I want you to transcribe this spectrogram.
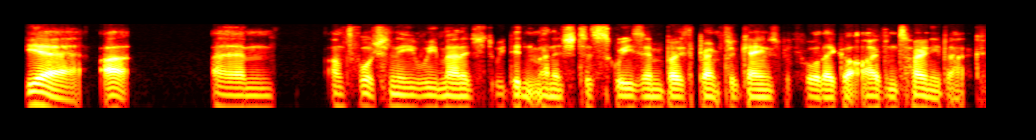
yeah. Uh, um, unfortunately, we managed. We didn't manage to squeeze in both Brentford games before they got Ivan Toney back,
